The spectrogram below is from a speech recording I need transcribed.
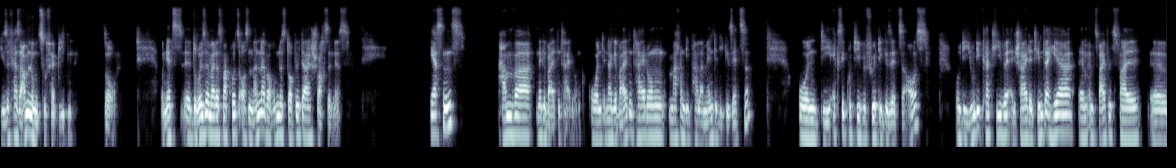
diese Versammlung zu verbieten. So. Und jetzt äh, dröseln wir das mal kurz auseinander, warum das doppelter Schwachsinn ist. Erstens haben wir eine Gewaltenteilung. Und in der Gewaltenteilung machen die Parlamente die Gesetze und die Exekutive führt die Gesetze aus. und die Judikative entscheidet hinterher ähm, im Zweifelsfall, äh,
